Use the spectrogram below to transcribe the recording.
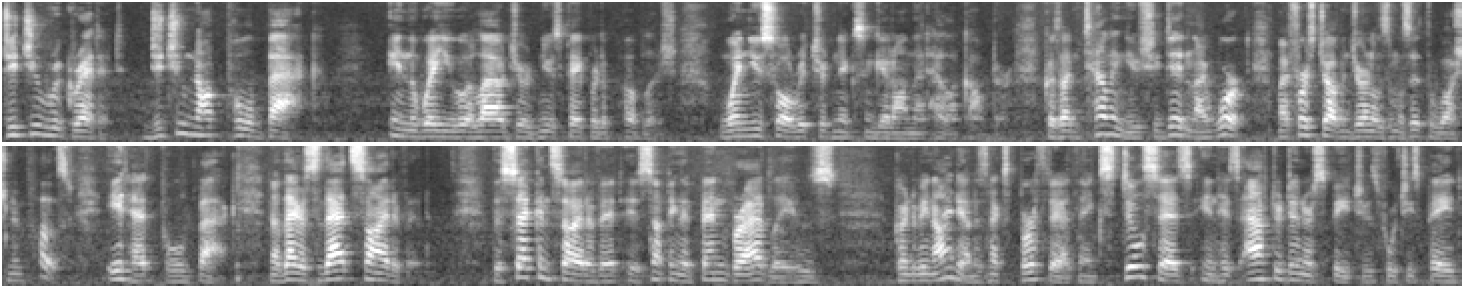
did you regret it? Did you not pull back? in the way you allowed your newspaper to publish when you saw Richard Nixon get on that helicopter. Because I'm telling you, she did, and I worked. My first job in journalism was at the Washington Post. It had pulled back. Now, there's that side of it. The second side of it is something that Ben Bradlee, who's going to be 90 on his next birthday, I think, still says in his after dinner speeches, for which he's paid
